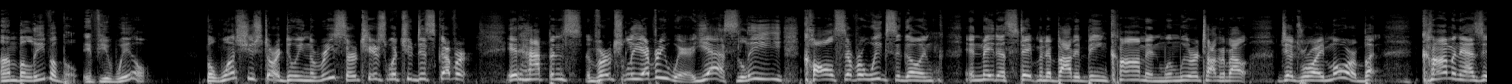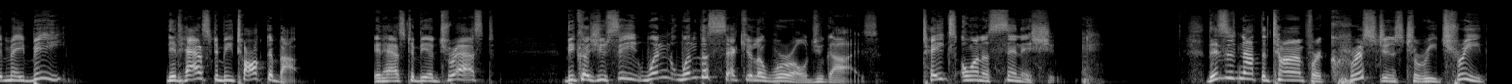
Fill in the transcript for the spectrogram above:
unbelievable, if you will. But once you start doing the research, here's what you discover. It happens virtually everywhere. Yes, Lee called several weeks ago and, and made a statement about it being common when we were talking about Judge Roy Moore. But common as it may be, it has to be talked about. It has to be addressed because you see, when when the secular world, you guys, takes on a sin issue, this is not the time for Christians to retreat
